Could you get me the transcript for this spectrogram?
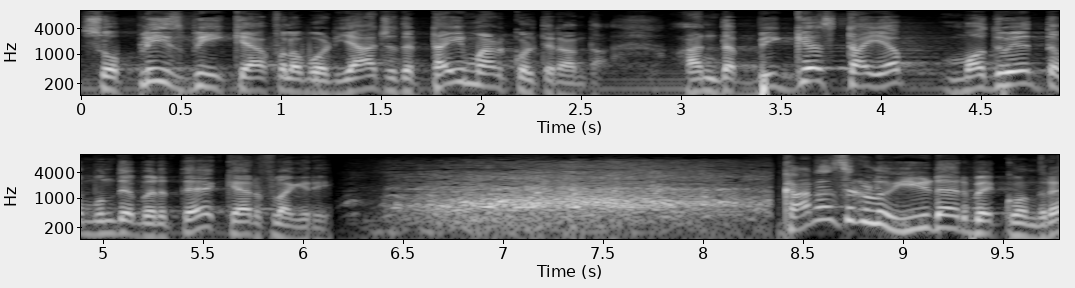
So please be careful about ಯಾರ ಜೊತೆ ಟೈ ಮಾಡ್ಕೊಳ್ತೀರಾ ಅಂತ. And the biggest tie up ಮದುವೆ ಅಂತ ಮುಂದೆ ಬರುತ್ತೆ. ಕೇರ್ಫುಲ್ ಆಗಿರಿ. ಕನಸುಗಳು ಈಡೇರಬೇಕು ಅಂದ್ರೆ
